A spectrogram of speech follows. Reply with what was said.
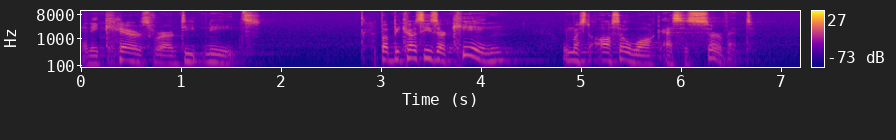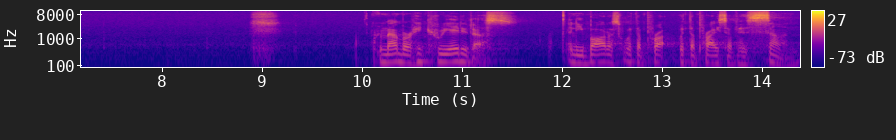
And He cares for our deep needs. But because He's our King, we must also walk as His servant. Remember, He created us and He bought us with the, with the price of His Son.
